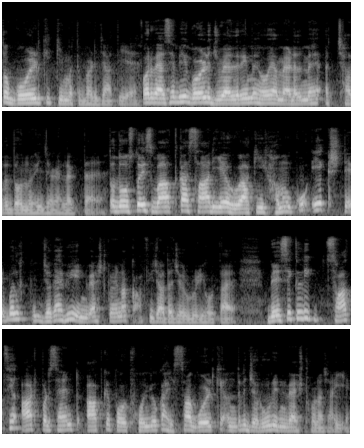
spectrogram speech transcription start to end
तो गोल्ड की कीमत बढ़ जाती है। और वैसे भी गोल्ड ज्वेलरी में हो या मेडल में है अच्छा तो दोनों ही जगह लगता है। तो दोस्तों, इस बात का सार ये हुआ कि हमको एक स्टेबल जगह भी इन्वेस्ट करना काफ़ी ज़्यादा ज़रूरी होता है। बेसिकली सात से आठ परसेंट आपके पोर्टफोलियो का हिस्सा गोल्ड के अंदर ज़रूर इन्वेस्ट होना चाहिए।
